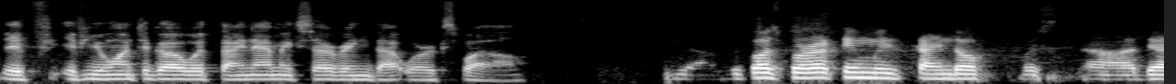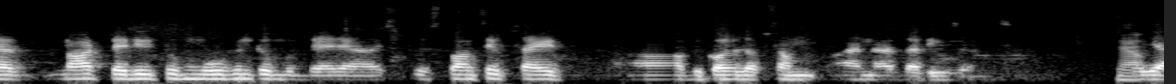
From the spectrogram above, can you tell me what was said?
if, if you want to go with dynamic serving, that works well. Yeah, because product team is kind of, uh, they're not ready to move into the uh, responsive side uh, because of some other reasons. Yeah. So, yeah.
